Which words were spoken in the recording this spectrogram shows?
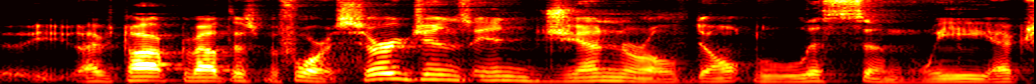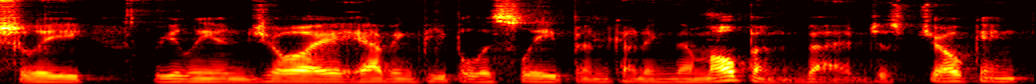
uh, I've talked about this before. Surgeons in general don't listen. We actually really enjoy having people asleep and cutting them open. Just joking.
